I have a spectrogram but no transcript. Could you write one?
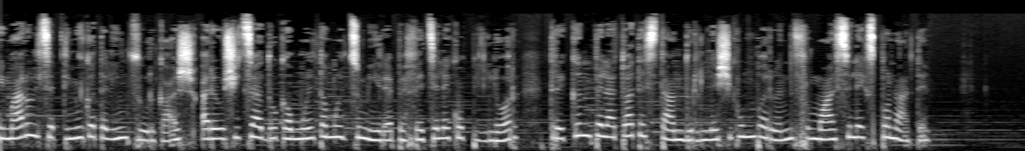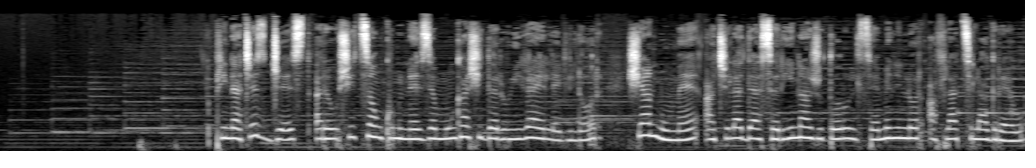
Primarul Septimiu Cătălin Țurcaș a reușit să aducă multă mulțumire pe fețele copiilor, trecând pe la toate standurile și cumpărând frumoasele exponate. Prin acest gest a reușit să încununeze munca și dăruirea elevilor și anume acelea de a sări în ajutorul semenilor aflați la greu.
